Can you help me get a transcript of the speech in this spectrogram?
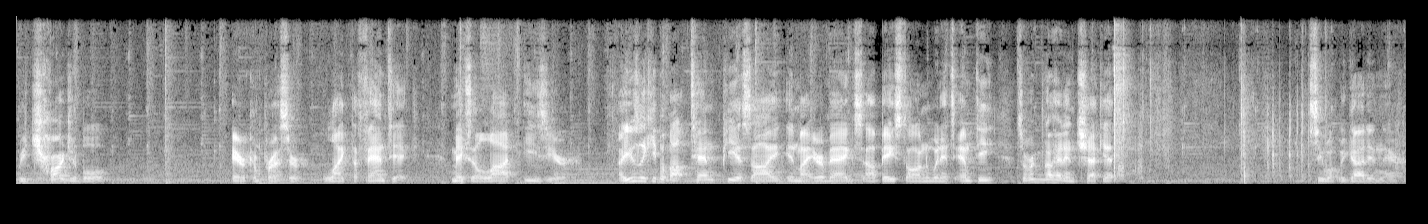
rechargeable air compressor like the Fanttik makes it a lot easier. I usually keep about 10 PSI in my airbags uh, based on when it's empty. So we're gonna go ahead and check it. See what we got in there.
